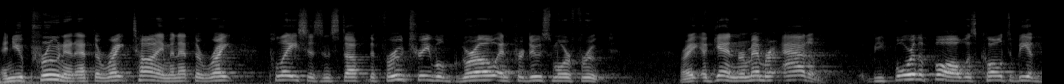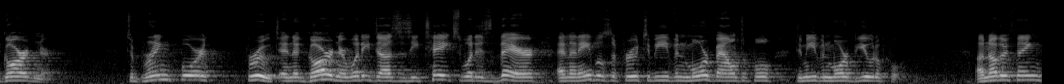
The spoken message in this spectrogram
and you prune it at the right time and at the right places and stuff, the fruit tree will grow and produce more fruit. Right? Again, remember Adam, before the fall, was called to be a gardener, to bring forth fruit. And a gardener, what he does is he takes what is there and enables the fruit to be even more bountiful, to be even more beautiful. Another thing,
